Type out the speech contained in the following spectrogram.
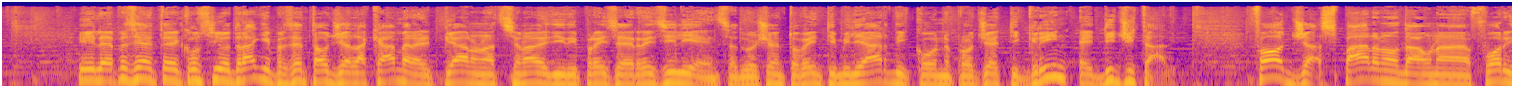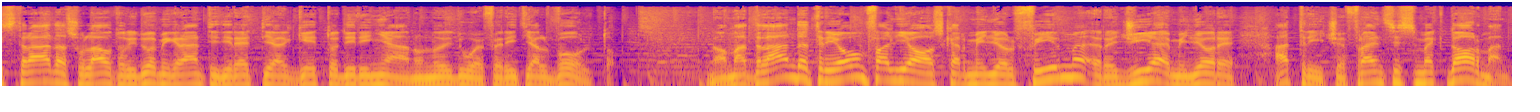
Il Presidente del Consiglio Draghi presenta oggi alla Camera il Piano Nazionale di Ripresa e Resilienza, 220 miliardi con progetti green e digitali. Foggia sparano da una fuoristrada sull'auto di due migranti diretti al ghetto di Rignano, uno dei due feriti al volto. Nomadland trionfa agli Oscar, miglior film, regia e migliore attrice Francis McDormand.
